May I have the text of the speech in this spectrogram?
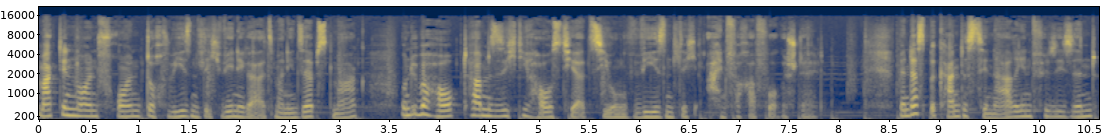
mag den neuen Freund doch wesentlich weniger, als man ihn selbst mag, und überhaupt haben sie sich die Haustiererziehung wesentlich einfacher vorgestellt. Wenn das bekannte Szenarien für Sie sind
